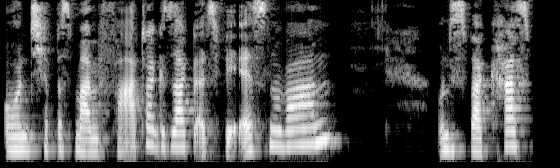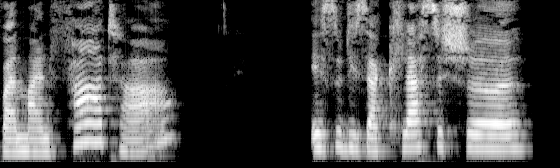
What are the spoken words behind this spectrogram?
und ich habe das meinem Vater gesagt, als wir essen waren. Und es war krass, weil mein Vater ist so dieser klassische,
